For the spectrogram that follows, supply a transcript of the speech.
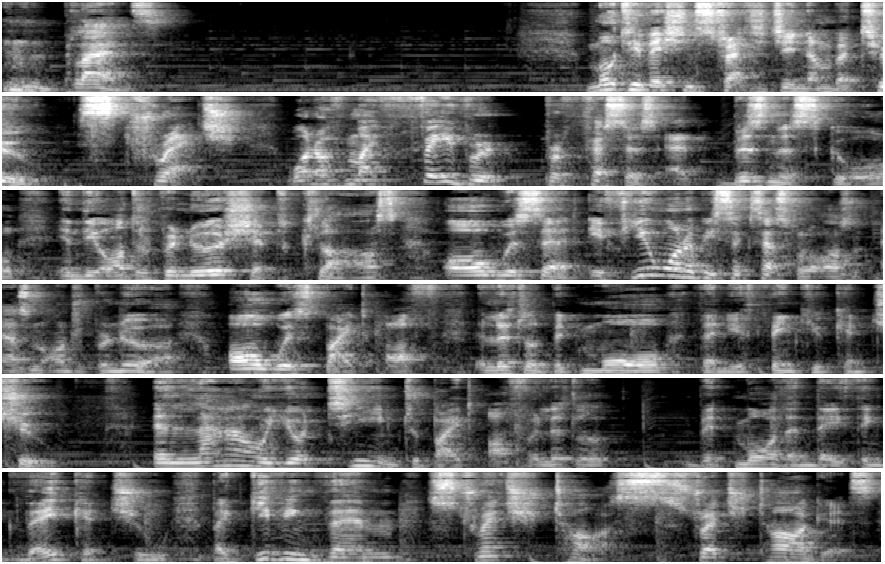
plans. Motivation strategy number two, stretch. One of my favorite professors at business school in the entrepreneurship class always said, if you want to be successful as an entrepreneur, always bite off a little bit more than you think you can chew. Allow your team to bite off a little bit more than they think they can chew by giving them stretch tasks, stretch targets.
